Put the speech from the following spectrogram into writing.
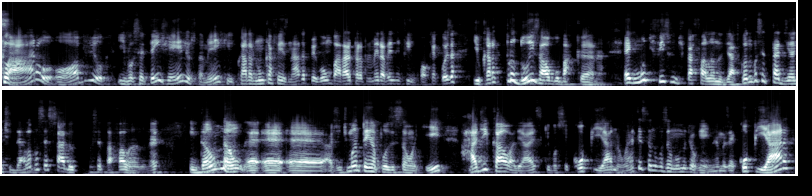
Claro, óbvio. E você tem gênios também, que o cara nunca fez nada, pegou um baralho pela primeira vez, enfim, qualquer coisa, e o cara produz algo bacana. É muito difícil a gente ficar falando de arte. Quando você está diante dela, você sabe o que você está falando, né? Então, não, é, é, é, a gente mantém a posição aqui, radical, aliás, que você copiar, não é questão de fazer o número de alguém, né? Mas é copiar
